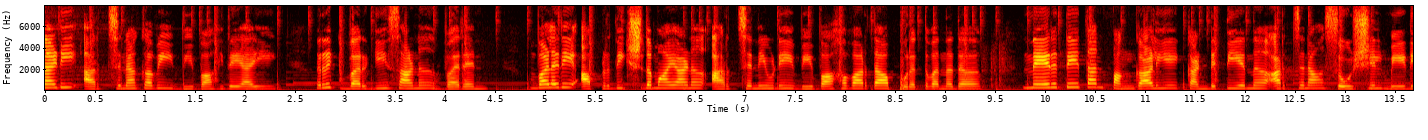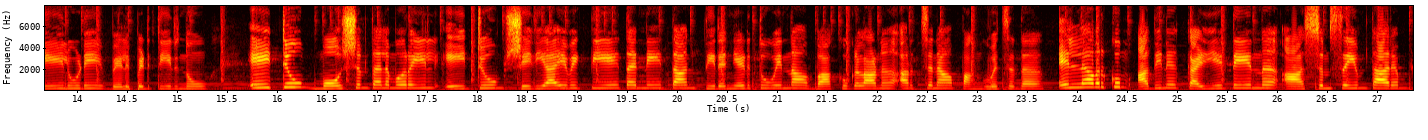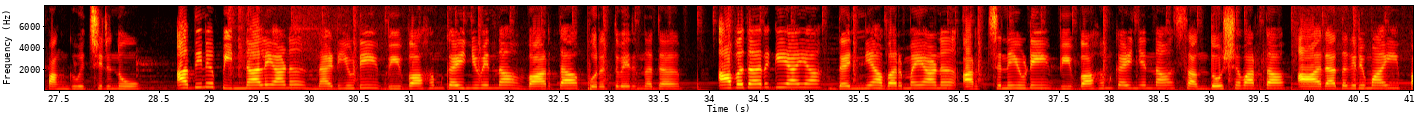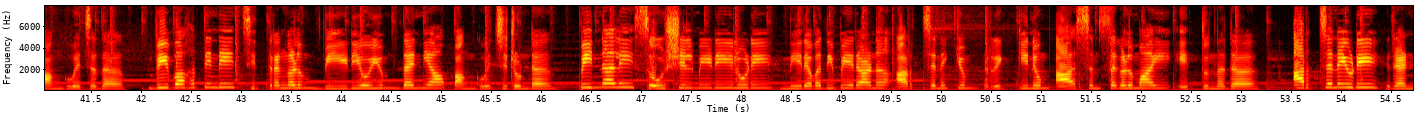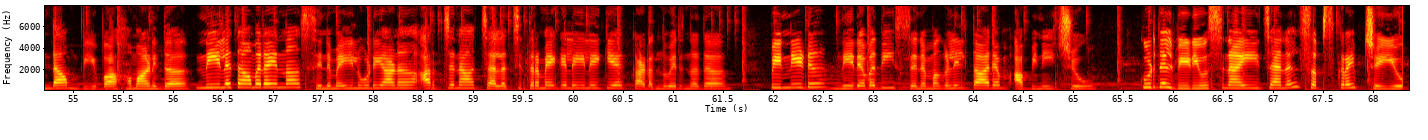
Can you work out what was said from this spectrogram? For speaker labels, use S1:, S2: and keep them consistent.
S1: നടി അർച്ചന കവി വിവാഹിതയായി. റിക് വർഗീസാണ് വരൻ. വളരെ അപ്രതീക്ഷിതമായാണ് അർച്ചനയുടെ വിവാഹ വാർത്ത പുറത്തുവന്നത്. നേരത്തെ താൻ പങ്കാളിയെ കണ്ടെത്തിയെന്ന് അർച്ചന സോഷ്യൽ മീഡിയയിലൂടെ വെളിപ്പെടുത്തിയിരുന്നു. ഏറ്റവും മോശം തലമുറയിൽ ഏറ്റവും ശരിയായ വ്യക്തിയെ തന്നെ താൻ തിരഞ്ഞെടുത്തുവെന്ന വാക്കുകളാണ് അർച്ചന പങ്കുവച്ചത്. എല്ലാവർക്കും അതിന് കഴിയട്ടെ എന്ന് ആശംസയും താരം പങ്കുവച്ചിരുന്നു. അതിന് പിന്നാലെയാണ് നടിയുടെ വിവാഹം കഴിഞ്ഞുവെന്ന വാർത്ത പുറത്തുവരുന്നത്. അവതാരകയായ ധന്യ വർമ്മയാണ് അർച്ചനയുടെ വിവാഹം കഴിഞ്ഞെന്ന സന്തോഷ വാർത്ത ആരാധകരുമായി പങ്കുവച്ചത്. വിവാഹത്തിന്റെ ചിത്രങ്ങളും വീഡിയോയും ധന്യ പങ്കുവച്ചിട്ടുണ്ട്. പിന്നാലെ സോഷ്യൽ മീഡിയയിലൂടെ നിരവധി പേരാണ് അർച്ചനയ്ക്കും റിക്കിനും ആശംസകളുമായി എത്തുന്നത്. അർച്ചനയുടെ രണ്ടാം വിവാഹമാണിത്. നീലതാമര എന്ന സിനിമയിലൂടെയാണ് അർച്ചന ചലച്ചിത്ര മേഖലയിലേക്ക് കടന്നുവരുന്നത്. പിന്നീട് നിരവധി സിനിമകളിൽ താരം അഭിനയിച്ചു. കൂടുതൽ വീഡിയോസിനായി ചാനൽ സബ്സ്ക്രൈബ് ചെയ്യൂ.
